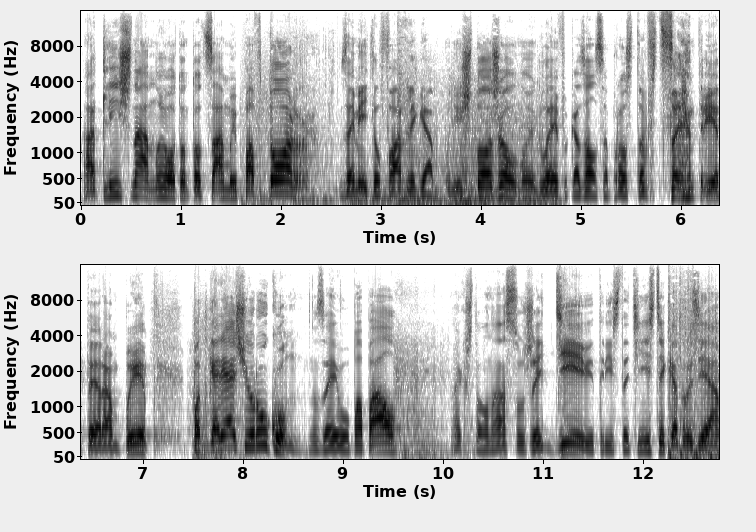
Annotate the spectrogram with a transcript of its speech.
отлично. Ну и вот он тот самый повтор. Заметил Фарлига, уничтожил. Ну и Глейв оказался просто в центре этой рампы. Под горячую руку за его попал. Так что у нас уже 9-3 статистика, друзья.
